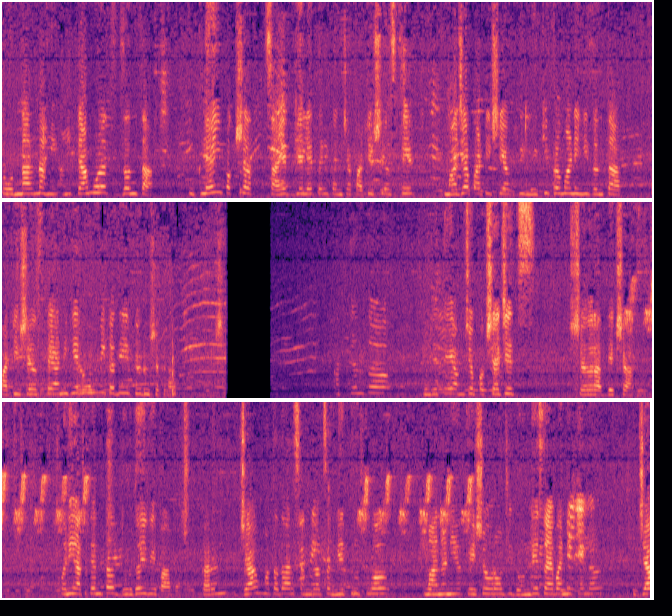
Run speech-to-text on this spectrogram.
तोडणार नाही. आणि त्यामुळेच जनता कुठल्याही पक्षात साहेब गेले तरी त्यांच्या पाठीशी असते. माझ्या पाठीशी अगदी लेखीप्रमाणे ही जनता पाठीशी असते. आणि हे ऋण मी कधीही फेडू शकणार अत्यंत म्हणजे ते आमच्या पक्षाचेच शहर अध्यक्ष आहेत. पण ही अत्यंत दुर्दैवी बाब आहे. कारण ज्या मतदारसंघाचं नेतृत्व माननीय केशवरावजी धोंडे साहेबांनी केलं ज्या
